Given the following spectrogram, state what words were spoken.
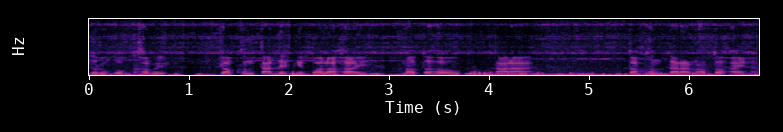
দুর্ভোগ হবে। যখন তাদেরকে বলা হয়, নত হও তারা তখন তারা নত হয় না।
